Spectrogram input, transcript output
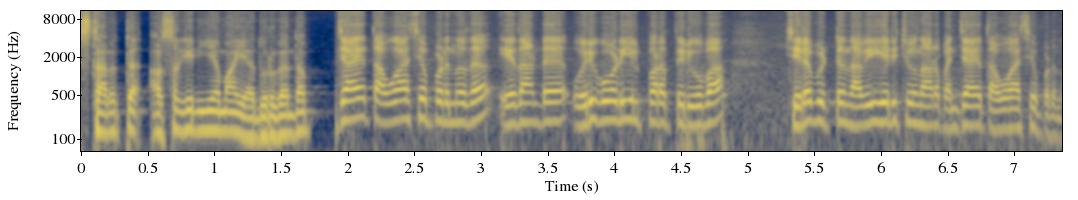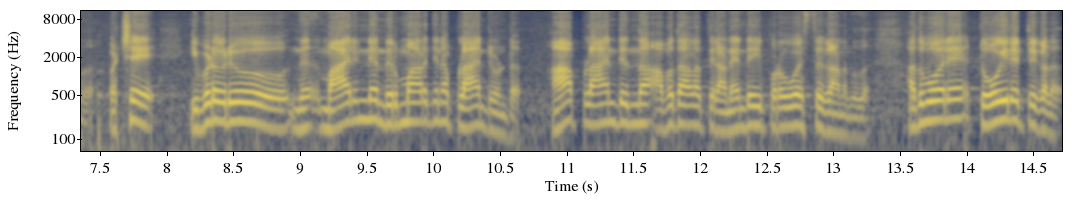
സ്ഥലത്ത് അസഹനീയമായ ദുർഗന്ധം. പഞ്ചായത്ത് അവകാശപ്പെടുന്നത് ഏതാണ്ട് ഒരു കോടിയിൽ പുറത്ത് രൂപ ചിലവിട്ട് നവീകരിച്ചു എന്നാണ് പഞ്ചായത്ത് അവകാശപ്പെടുന്നത്. പക്ഷേ ഇവിടെ ഒരു മാലിന്യ നിർമ്മാർജന പ്ലാന്റ് ഉണ്ട് ആ പ്ലാന്റ് ഇന്ന് അവതാളത്തിലാണ് എന്റെ ഈ പുറകുവശത്ത് കാണുന്നത്. അതുപോലെ ടോയ്ലറ്റുകൾ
